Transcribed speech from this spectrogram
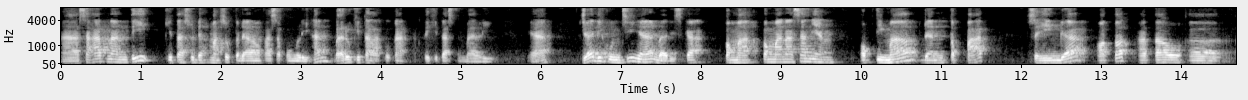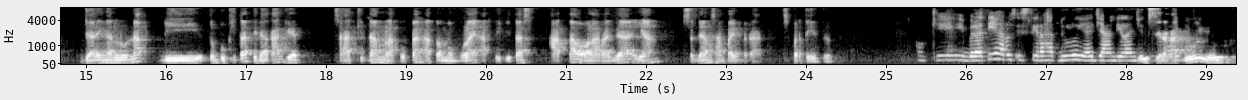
Nah, saat nanti kita sudah masuk ke dalam fase pemulihan baru kita lakukan aktivitas kembali ya. Jadi kuncinya Mbak Rizka pema pemanasan yang optimal dan tepat sehingga otot atau uh, jaringan lunak di tubuh kita tidak kaget saat kita melakukan atau memulai aktivitas atau olahraga yang sedang sampai berat. Seperti itu. Oke, berarti harus istirahat dulu ya, jangan dilanjutkan. Istirahat dulu.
